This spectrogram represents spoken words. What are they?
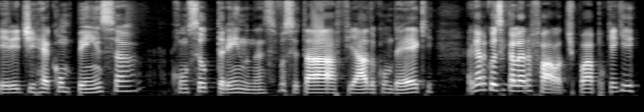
ele te recompensa com seu treino, né? Se você tá afiado com deck. Aquela coisa que a galera fala, tipo, ah, por que, que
